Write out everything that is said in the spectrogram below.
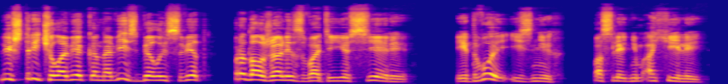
лишь три человека на весь белый свет продолжали звать ее Сери, и двое из них, последним Ахилей,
